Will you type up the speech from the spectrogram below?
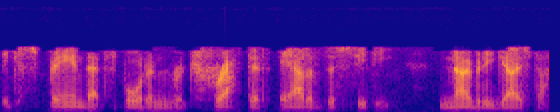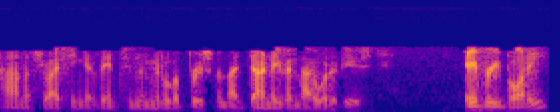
expand that sport and retract it out of the city. nobody goes to harness racing events in the middle of Brisbane. They don't even know what it is. Everybody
